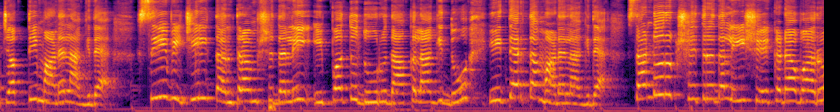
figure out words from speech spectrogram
ಜಪ್ತಿ ಮಾಡಲಾಗಿದೆ. ಸಿ ವಿಜಿಲ್ ತಂತ್ರಾಂಶದಲ್ಲಿ ಇಪ್ಪತ್ತು ದೂರು ದಾಖಲಾಗಿದ್ದು ಇತ್ಯರ್ಥ ಮಾಡಲಾಗಿದೆ. ಸಂಡೂರು ಕ್ಷೇತ್ರದಲ್ಲಿ ಶೇಕಡಾವಾರು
